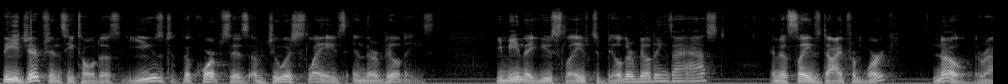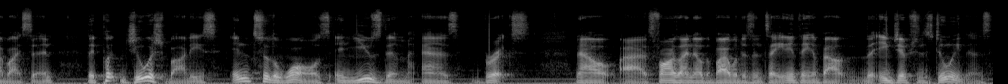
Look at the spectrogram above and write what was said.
The Egyptians, he told us, used the corpses of Jewish slaves in their buildings. You mean they used slaves to build their buildings? I asked. And the slaves died from work? No, the rabbi said. they put Jewish bodies into the walls and used them as bricks. Now, uh, as far as I know, the Bible doesn't say anything about the Egyptians doing this.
